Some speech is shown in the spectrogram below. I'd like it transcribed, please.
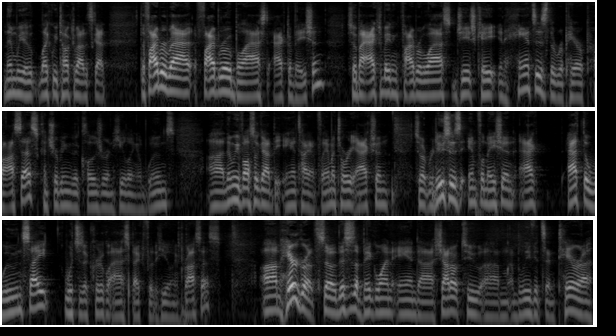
And then we, like we talked about, it's got the fibroblast activation. So, by activating fibroblasts, GHK enhances the repair process, contributing to the closure and healing of wounds. Uh, then we've also got the anti inflammatory action. So, it reduces inflammation at, at the wound site, which is a critical aspect for the healing process. Um, hair growth. So, this is a big one. And uh, shout out to, um, I believe it's Entera.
